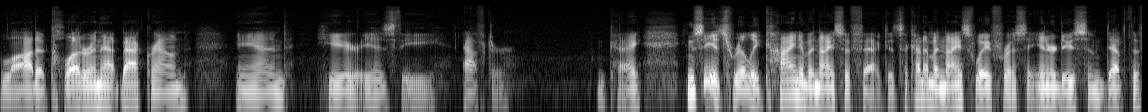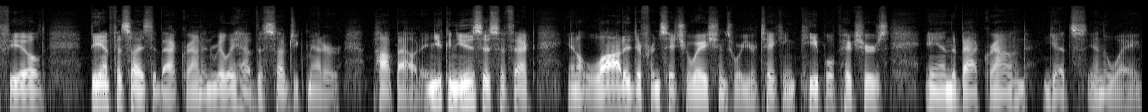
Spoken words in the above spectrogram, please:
a lot of clutter in that background and here is the after. Okay, you can see it's really kind of a nice effect. It's a kind of a nice way for us to introduce some depth of field, de-emphasize the background, and really have the subject matter pop out. And you can use this effect in a lot of different situations where you're taking people pictures and the background gets in the way.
